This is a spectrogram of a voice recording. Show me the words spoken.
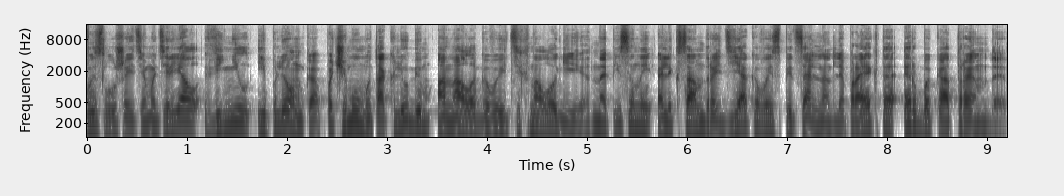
Вы слушаете материал «Винил и пленка. Почему мы так любим аналоговые технологии», написанный Александрой Дьяковой специально для проекта РБК Тренды.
